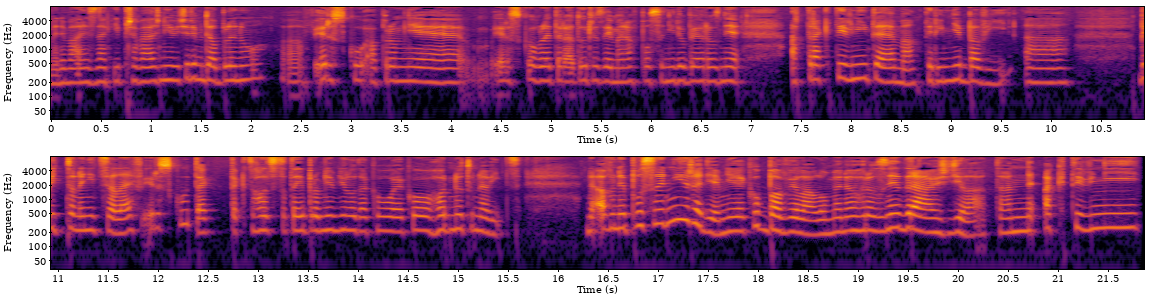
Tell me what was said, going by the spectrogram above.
minimálně z nějaký převážný většiny v Dublinu, eh, v Irsku a pro mě je Irsko v literatuře, zejména v poslední době, hrozně atraktivní téma, který mě baví. A byť to není celé v Irsku, tak, tak tohle to tady pro mě mělo takovou jako hodnotu navíc. No a v neposlední řadě mě jako bavila, lomeno hrozně dráždila ta neaktivní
